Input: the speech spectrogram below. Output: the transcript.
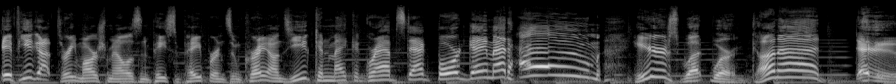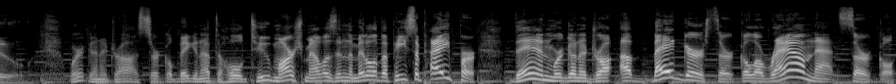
If you got three marshmallows and a piece of paper and some crayons, you can make a Grabstack board game at home. Here's what we're gonna do. We're going to draw a circle big enough to hold two marshmallows in the middle of a piece of paper. Then we're going to draw a bigger circle around that circle.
